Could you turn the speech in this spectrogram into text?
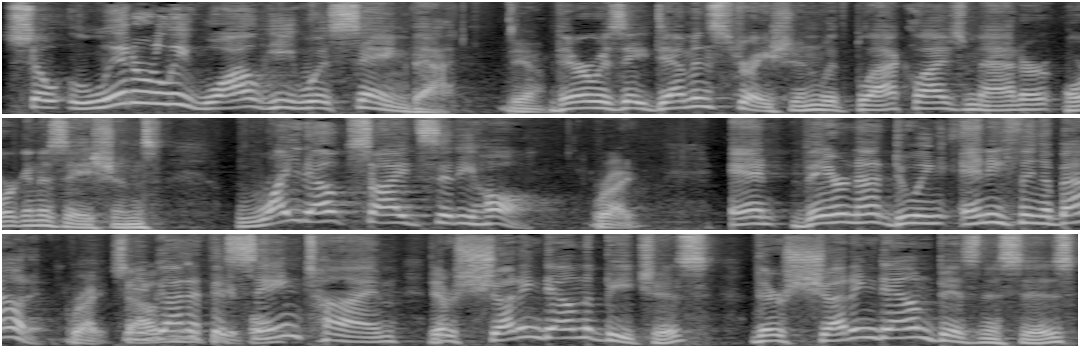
So, literally, while he was saying that, yeah. there was a demonstration with Black Lives Matter organizations right outside City Hall. Right and they're not doing anything about it. Right. So you've got at the same time, yep. they're shutting down the beaches, they're shutting down businesses,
